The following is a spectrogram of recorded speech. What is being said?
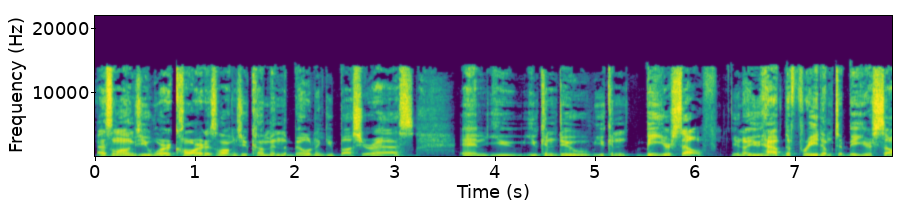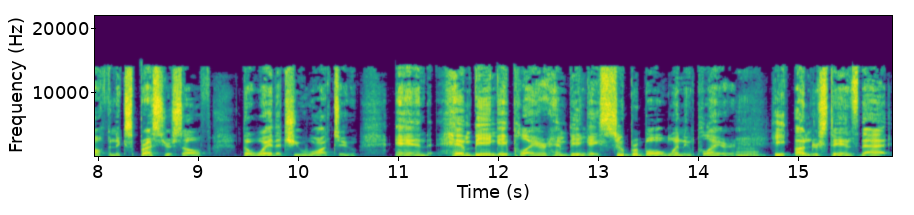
as long as you work hard as long as you come in the building you bust your ass and you you can do you can be yourself. You know, you have the freedom to be yourself and express yourself the way that you want to. And him being a player, him being a Super Bowl winning player, mm-hmm. he understands that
